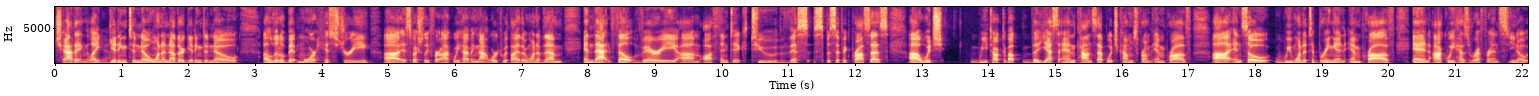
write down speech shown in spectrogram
chatting, like yeah. getting to know one another, getting to know a little bit more history, uh, especially for Akwi having not worked with either one of them. And that felt very um, authentic to this specific process, uh, which we talked about the yes and concept, which comes from improv. Uh, and so we wanted to bring in improv, and Akwi has referenced, you know,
